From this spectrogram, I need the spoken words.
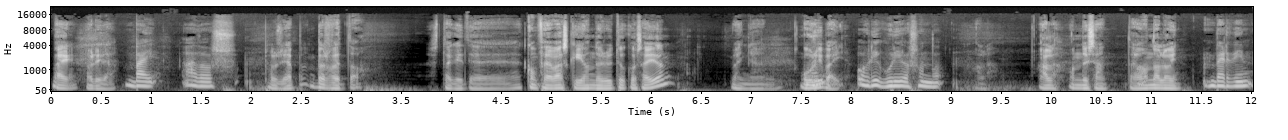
Bai, hori da. bai, ados. Pues ya, perfecto. Ez dakit, eh, konfebaski ondo irutuko zaion, baina guri bai. Hori guri oso ondo, Hala, hala, ondo izan, eta ondo loin. berdin.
